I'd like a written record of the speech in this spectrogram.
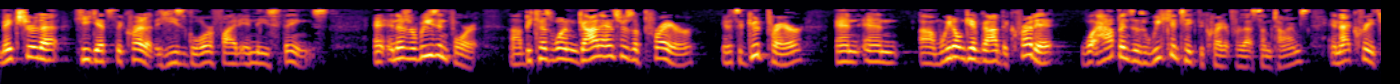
Make sure that he gets the credit, that he's glorified in these things. And, and there's a reason for it. Uh, because when God answers a prayer, and it's a good prayer, and, and um, we don't give God the credit, what happens is we can take the credit for that sometimes, and that creates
